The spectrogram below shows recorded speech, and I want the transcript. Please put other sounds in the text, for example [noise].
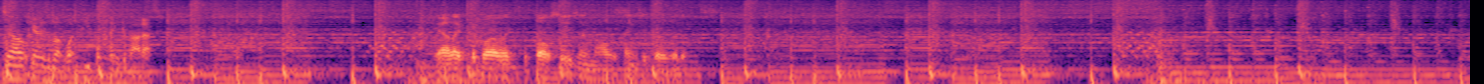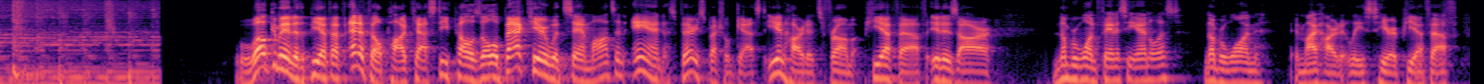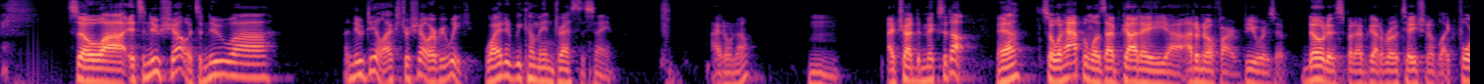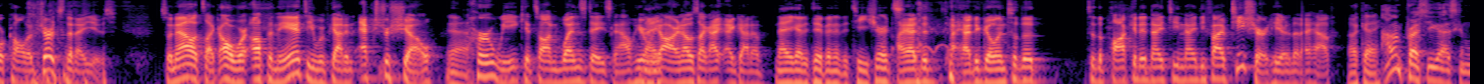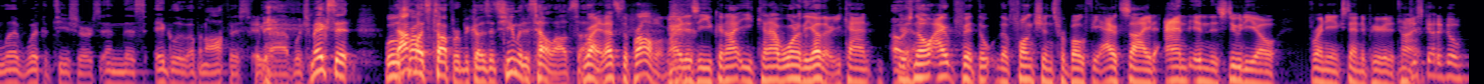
So Who cares about what people think about us? Yeah, I like football, I like football season, all the things that go with it. Welcome into the PFF NFL podcast. Steve Palazzolo back here with Sam Monson and a very special guest, Ian Hartitz from PFF. It is our number one fantasy analyst, number one in my heart at least here at PFF. So uh, it's a new show. It's a new uh, a new deal, extra show every week. why did we come in dressed the same? I don't know. Hmm. I tried to mix it up. Yeah. So what happened was I've got a uh, I don't know if our viewers have noticed, but I've got a rotation of like four collared shirts that I use. So now it's like, oh, we're up in the ante. We've got an extra show Yeah. per week. It's on Wednesdays now. Here we Right. are, and I was like, I, I gotta, Now you got to dip into the t-shirts. I had to, I had to go into the to the pocketed 1995 T-shirt here that I have. okay. I'm impressed you guys can live with the t-shirts in this igloo of an office we [laughs] have, which makes it Well, that prob- much tougher because it's humid as hell outside. Right, that's the problem, right? Is that you cannot you can have one or the other. You can't. Oh, there's yeah. no outfit that, that functions for both the outside and in the studio for any extended period of time. You just got to go.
